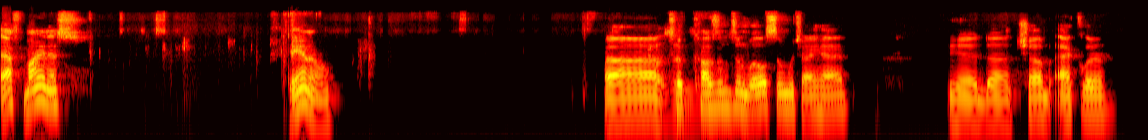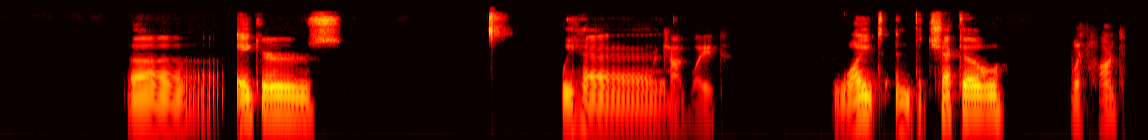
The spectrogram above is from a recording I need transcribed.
F minus. Dano. Uh, Cousins took Cousins and Wilson, which I had. We had uh, Chubb, Ekeler, uh, Akers. We had Rachaad White White and Pacheco. with Hunt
